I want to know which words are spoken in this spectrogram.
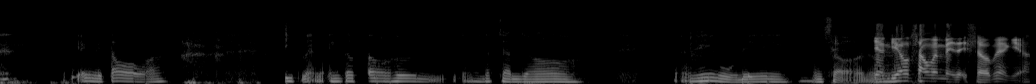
anh mới to à? Ít mẹ mẹ anh to to hơn. Đắp chân cho. Đấy, ngủ đi. Không sợ nữa. nhưng nghĩa hôm sau mày dậy sớm ấy à nghĩa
